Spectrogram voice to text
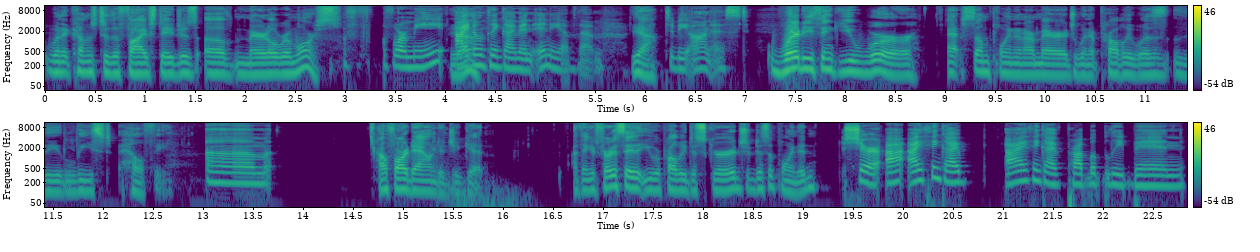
when it comes to the five stages of marital remorse? for me i don't think i'm in any of them Yeah. to be honest Where do you think you were at some point in our marriage when it probably was the least healthy? Um, how far down did you get? I think it's fair to say that you were probably discouraged or disappointed. Sure. I, I think I I think I've probably been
